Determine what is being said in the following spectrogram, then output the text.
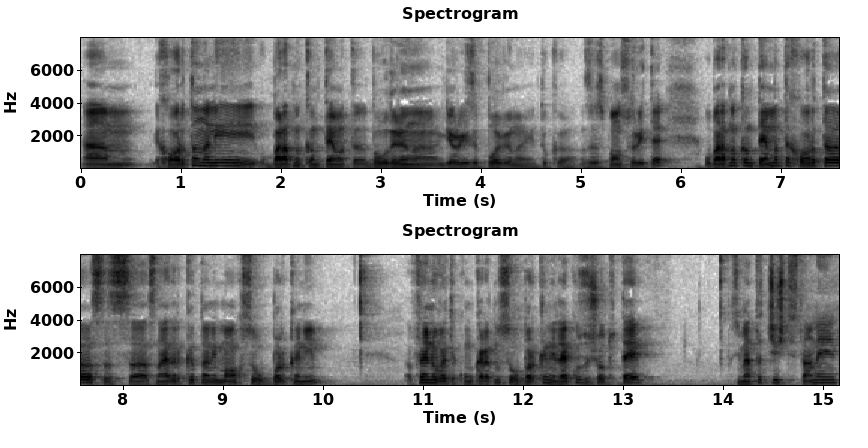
Ам, хората, нали, обратно към темата, благодаря на Георги за плъга, нали, тук за спонсорите. Обратно към темата, хората с а, Снайдер Кът, нали, малко са объркани. Феновете конкретно са объркани леко, защото те смятат, че ще стане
